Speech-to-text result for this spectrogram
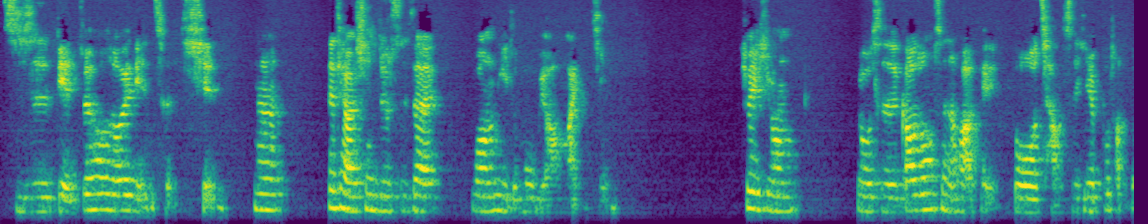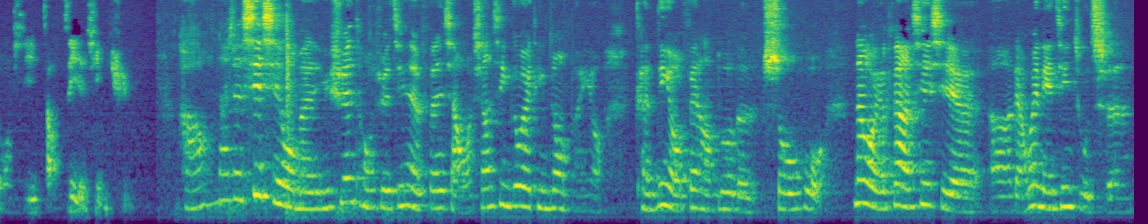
其实点最后都会连成线，那那条线就是在往你的目标迈进。所以希望，如果是高中生的话，可以多尝试一些不同的东西，找自己的兴趣。好，那就谢谢我们于轩同学今天的分享。我相信各位听众朋友肯定有非常多的收获。那我也非常谢谢呃两位年轻主持人，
